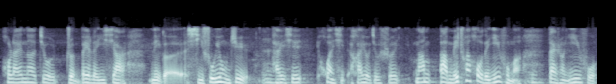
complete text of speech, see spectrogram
后来呢，就准备了一下那个洗漱用具，还有一些换洗，还有就是说，妈爸没穿厚的衣服嘛，带上衣服，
